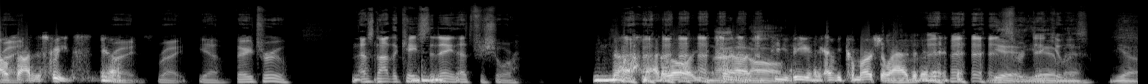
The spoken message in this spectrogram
outside right. of the streets. You know? Right, right, yeah, very true. And that's not the case today. That's for sure. No, not at all. You turn on TV and every commercial has it in it. yeah, ridiculous. Yeah, yeah.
